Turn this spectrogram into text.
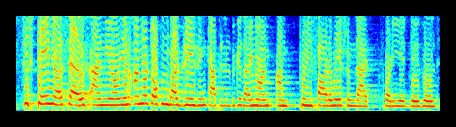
sustain yourself and you know, you know, I'm not talking about raising capital because I know I'm, I'm pretty far away from that 48 days old.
